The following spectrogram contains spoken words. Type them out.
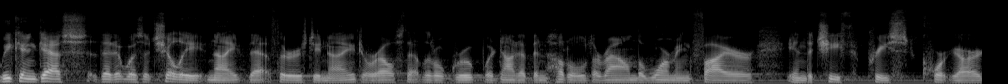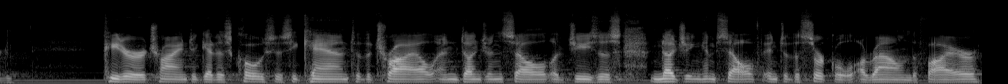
We can guess that it was a chilly night that Thursday night, or else that little group would not have been huddled around the warming fire in the chief priest's courtyard. Peter trying to get as close as he can to the trial and dungeon cell of Jesus, nudging himself into the circle around the fire.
